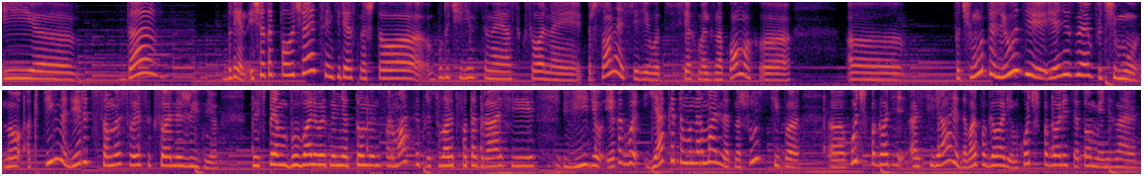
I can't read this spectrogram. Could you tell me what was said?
И э, да, Блин, еще так получается интересно, что, будучи единственной сексуальной персоной среди вот всех моих знакомых, э, э, почему-то люди, я не знаю почему, но активно делятся со мной своей сексуальной жизнью. То есть прям вываливают на меня тонны информации, присылают фотографии, видео. Я как бы, я к этому нормально отношусь, типа, э, хочешь поговорить о сериале, давай поговорим. Хочешь поговорить о том, я не знаю,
